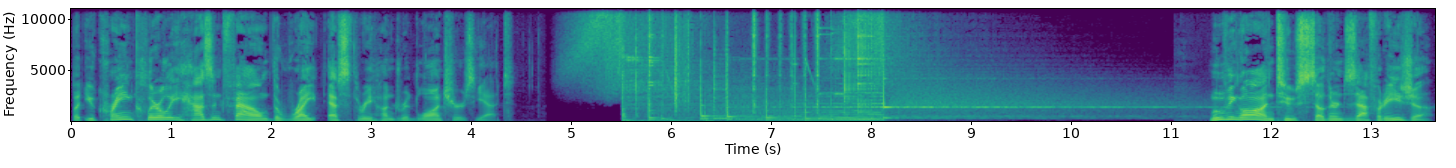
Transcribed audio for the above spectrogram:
but Ukraine clearly hasn't found the right S 300 launchers yet. Moving on to southern Zaporizhia.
